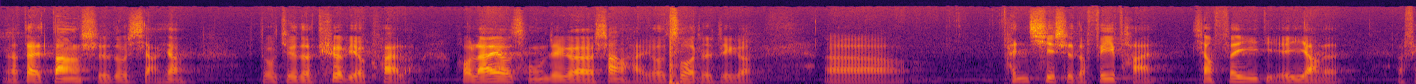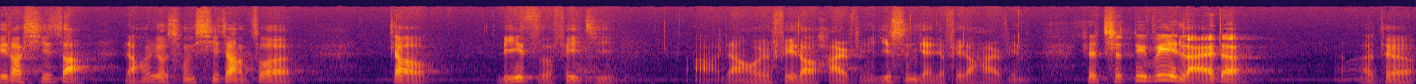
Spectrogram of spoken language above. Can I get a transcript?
那在当时都想象，都觉得特别快了。后来又从这个上海又坐着这个，呃，喷气式的飞盘，像飞碟一样的飞到西藏，然后又从西藏坐叫离子飞机，啊，然后又飞到哈尔滨，一瞬间就飞到哈尔滨了。这是对未来的呃的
